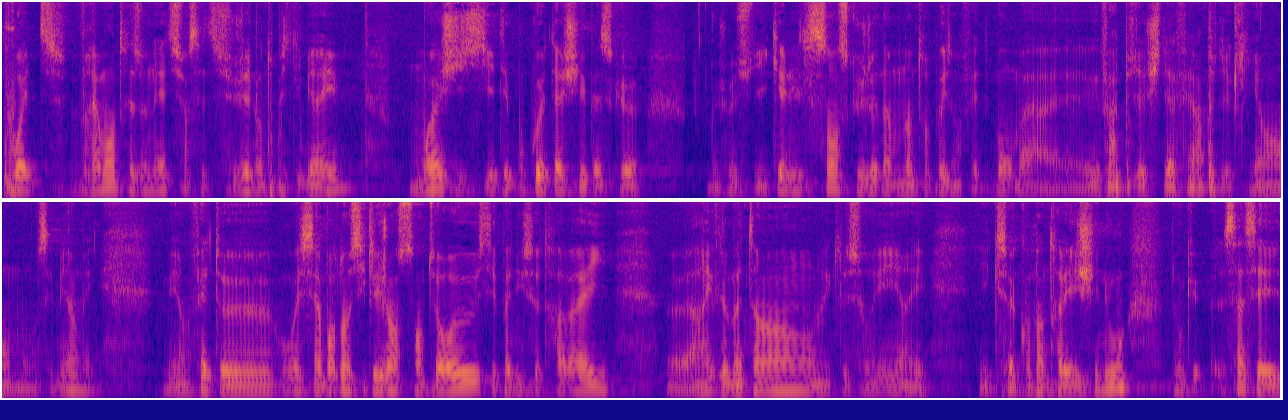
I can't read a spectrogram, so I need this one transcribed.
pour être vraiment très honnête sur ce sujet de l'entreprise libérée, moi j'y étais beaucoup attaché parce que je me suis dit quel est le sens que je donne à mon entreprise en fait? Bon bah faire plus de chiffre d'affaires, plus de clients, bon c'est bien, mais mais en fait euh, c'est important aussi que les gens se sentent heureux, s'épanouissent au travail, euh, arrivent le matin avec le sourire et, et qu'ils soient contents de travailler chez nous. Donc ça c'est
